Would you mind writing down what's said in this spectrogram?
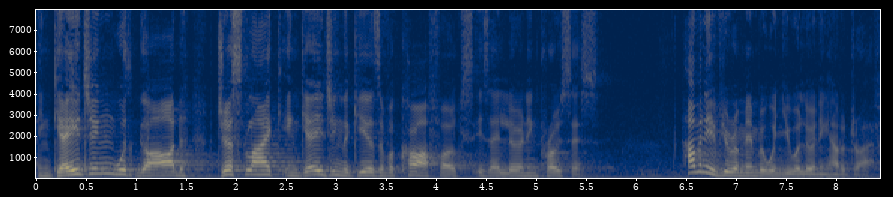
Engaging with God, just like engaging the gears of a car, folks, is a learning process. How many of you remember when you were learning how to drive?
